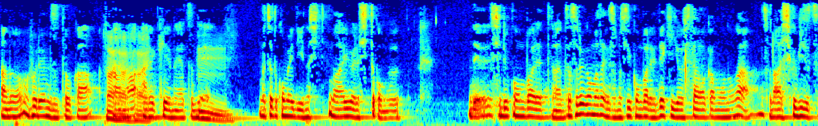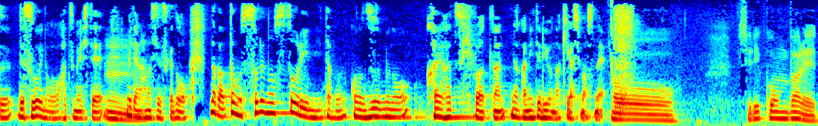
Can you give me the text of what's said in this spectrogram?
あのフレンズとか、はいはいはい。あのあれ系のやつで、うん。まあ、ちょっとコメディのし、まあ、いわゆるシットコム。でシリコンバレーってのはそれがまさにそのシリコンバレーで起業した若者がその圧縮技術ですごいのを発明してうん。みたいな話ですけど、なんか多分それのストーリーに多分この Zoom の開発秘話ってなんか似てるような気がしますね。シリコンバレーっ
